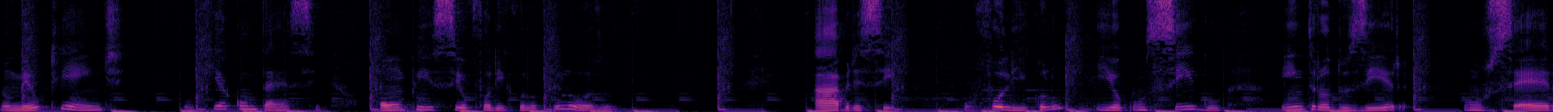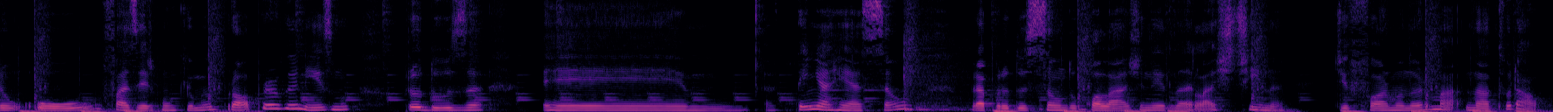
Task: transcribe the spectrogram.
no meu cliente, o que acontece? Rompe-se o folículo piloso, abre-se o folículo e eu consigo introduzir um sérum ou fazer com que o meu próprio organismo produza é, tenha reação para a produção do colágeno e da elastina de forma normal, natural.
